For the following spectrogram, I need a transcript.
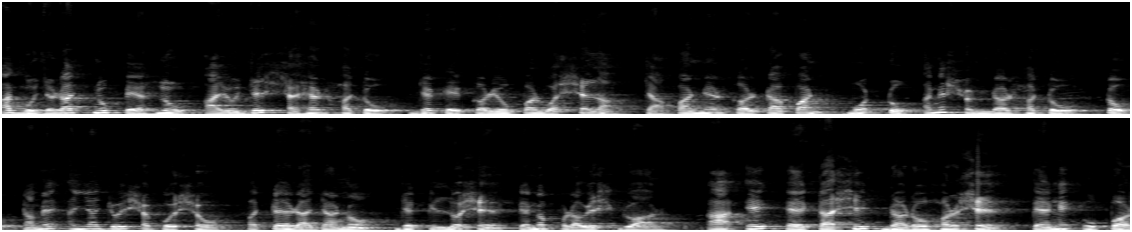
આ ગુજરાતનું પહેલું આયોજિત શહેર હતું, જે ટેકરીઓ પર વસેલા ચાંપાનેર કરતાં પણ મોટું અને સુંદર હતું. તો તમે અહીંયા જોઈ શકો છો, પટેલ રાજાનો જે કિલ્લો છે, તેનો પ્રવેશ દ્વાર આ એક ઐતિહાસિક ધરોહર છે. તેની ઉપર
